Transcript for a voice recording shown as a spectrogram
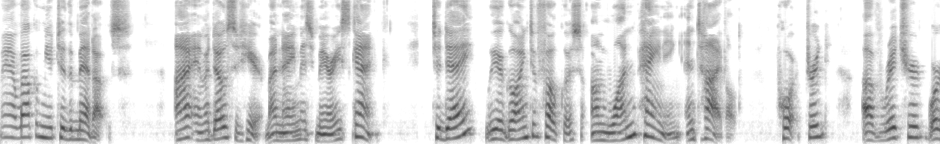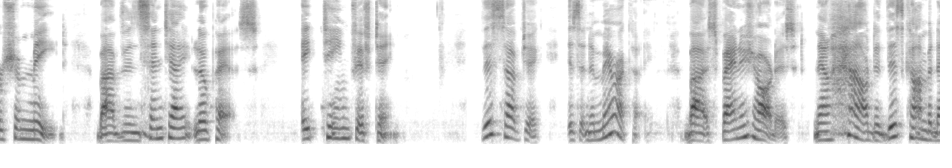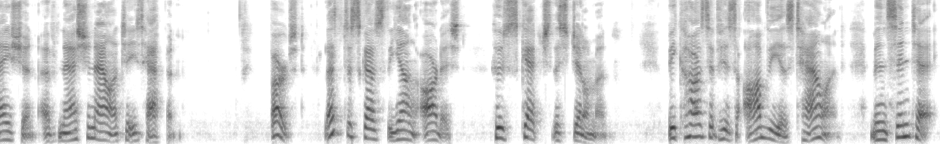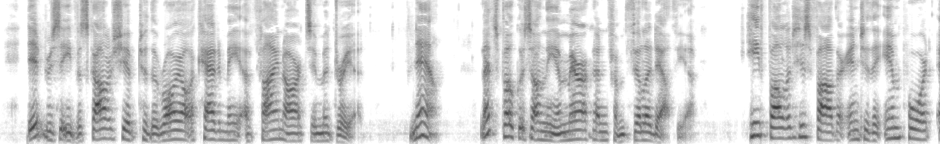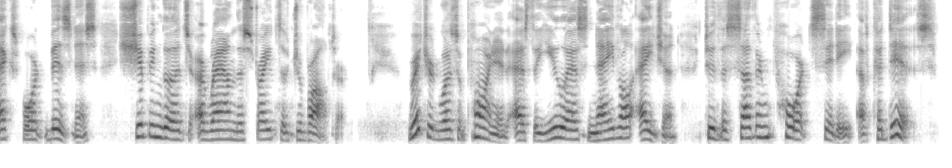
May I welcome you to the Meadows? I am a docent here. My name is Merry Schenck. Today we are going to focus on one painting entitled Portrait of Richard Worsam Meade by Vicente Lopez, 1815. This subject is an America by a Spanish artist now, how did this combination of nationalities happen? First, let's discuss the young artist who sketched this gentleman. Because of his obvious talent, Vicente did receive a scholarship to the Royal Academy of Fine Arts in Madrid. Now, let's focus on the American from Philadelphia. He followed his father into the import export business, shipping goods around the Straits of Gibraltar. Richard was appointed as the U.S. naval agent to the southern port city of Cadiz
